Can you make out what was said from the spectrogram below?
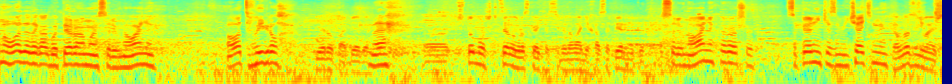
Ну вот это как бы первое мое соревнование. Вот выиграл, Первая победа. да. Э, Что можешь в целом рассказать о соревнованиях, о соперниках? Соревнования хорошие, соперники замечательные. Давно занимаешься?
